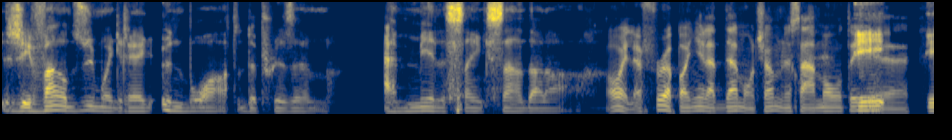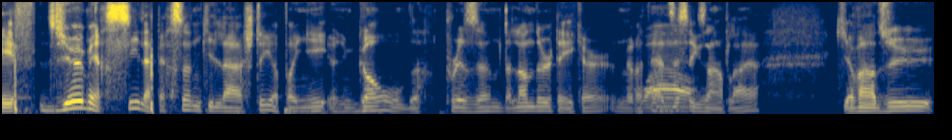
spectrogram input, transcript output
J'ai vendu, moi, Greg, une boîte de Prism à 1500 dollars. Oh, le feu a pogné là-dedans, mon chum. Là, ça a monté. Et, euh, et Dieu merci, la personne qui l'a acheté a pogné une Gold Prism de l'Undertaker, numérotée à Wow. 10 exemplaires, qui a vendu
